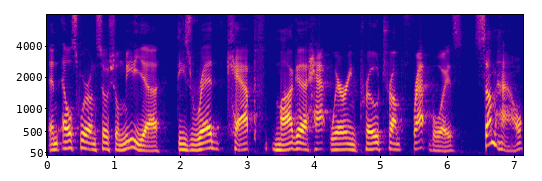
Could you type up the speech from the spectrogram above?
and elsewhere on social media, these red cap, MAGA hat wearing pro Trump frat boys somehow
